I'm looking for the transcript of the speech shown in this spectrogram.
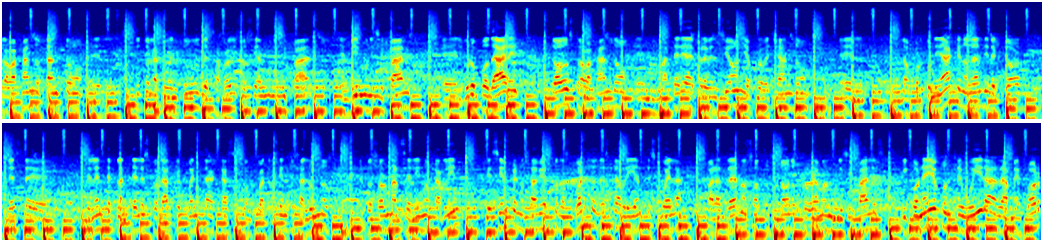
trabajando tanto el Instituto de la Juventud, Desarrollo Social Municipal, el DIN Municipal, el Grupo DARE, todos trabajando en materia de prevención y aprovechando la oportunidad que nos da el director de este excelente plantel escolar que cuenta casi con 400 alumnos, el profesor Marcelino Carlín, que siempre nos ha abierto las puertas de esta brillante escuela para traer nosotros todos los programas municipales y con ello contribuir a la mejor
